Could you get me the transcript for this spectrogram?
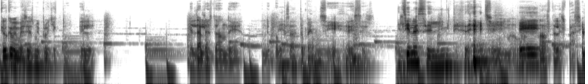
Creo que mi- ese es mi proyecto. El, el darle hasta donde, donde Sí, tope. ¿no? Sí, Sí, ese es. El cielo es el límite. Sí, no. Eh, no, hasta el espacio.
